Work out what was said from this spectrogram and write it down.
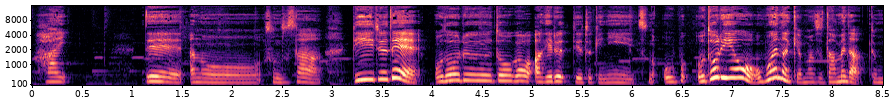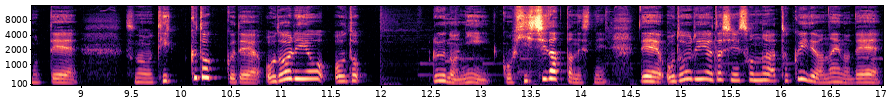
はいであのー、そのさリールで踊る動画を上げるっていう時にその踊りを覚えなきゃまずダメだって思ってその TikTok で踊りを踊るのにこう必死だったんですね。で踊り私そんな得意ではないので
